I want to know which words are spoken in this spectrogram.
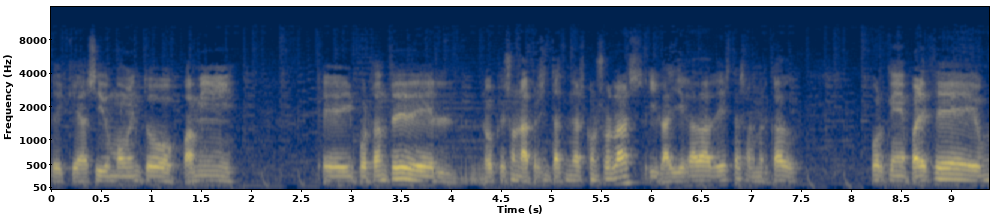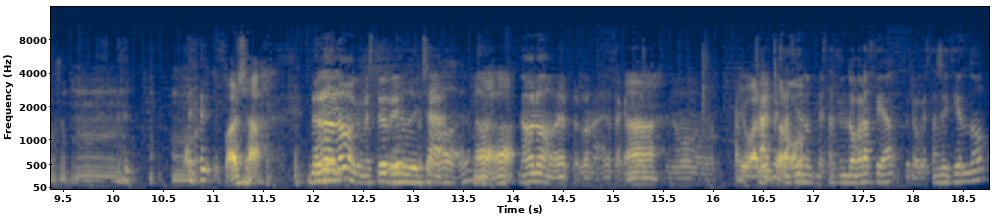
de que ha sido un momento para mí eh, importante de lo que son la presentación de las consolas y la llegada de estas al mercado. Porque me parece un, un- un momento... ¿Qué pasa? No, no, no, que me estoy No riendo. O sea, nada, ¿eh? No, no, eh, perdona, eh, o sea, que Ah. no, Igual o sea, he me, está haciendo, me está haciendo gracia, pero que estás diciendo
